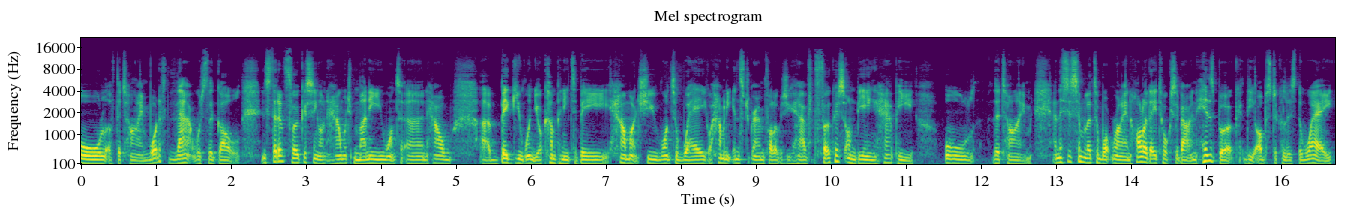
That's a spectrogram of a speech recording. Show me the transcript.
all of the time? What if that was the goal? Instead of focusing on how much money you want to earn, how uh, big you want your company to be, how much you want to weigh, or how many Instagram followers you have, focus on being happy all the time. And this is similar to what Ryan Holiday talks about in his book, The Obstacle is the Way.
